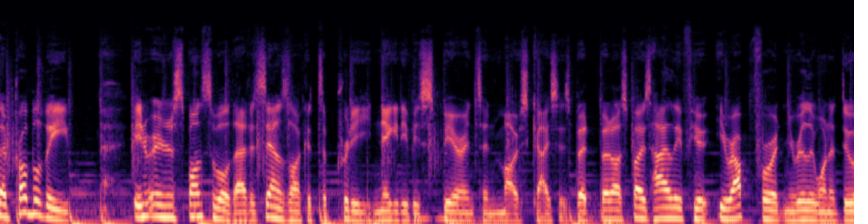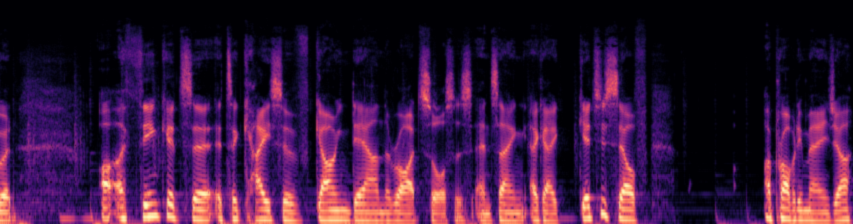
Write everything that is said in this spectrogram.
So probably in, in response to all that, it sounds like it's a pretty negative experience in most cases. But but I suppose Haley, if you you're up for it and you really want to do it, I think it's a it's a case of going down the right sources and saying, okay, get yourself a property manager.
